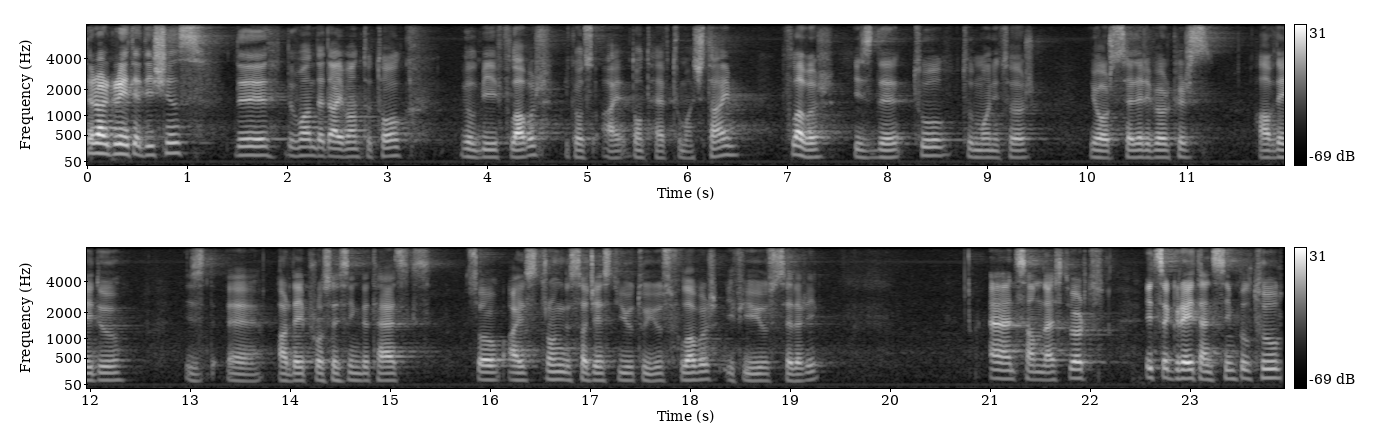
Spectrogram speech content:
There are great additions. The, the one that I want to talk will be Flower because I don't have too much time. Flower is the tool to monitor your celery workers, how they do, is, uh, are they processing the tasks. So I strongly suggest you to use Flower if you use celery. And some last words. It's a great and simple tool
